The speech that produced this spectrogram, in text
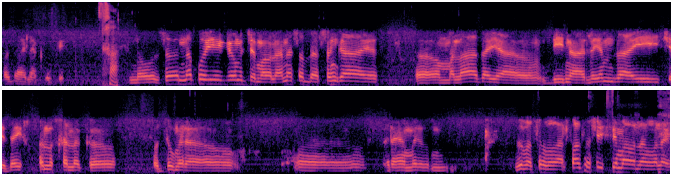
په دا علاقو کې ښه نو زه نه پوهیږم چې مولانا صاحب دا څنګه ملا دا یا دین عالم دی چې د خپل خلک په دومره رحم زه به څه الفاظ نه شي استعمال ولای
